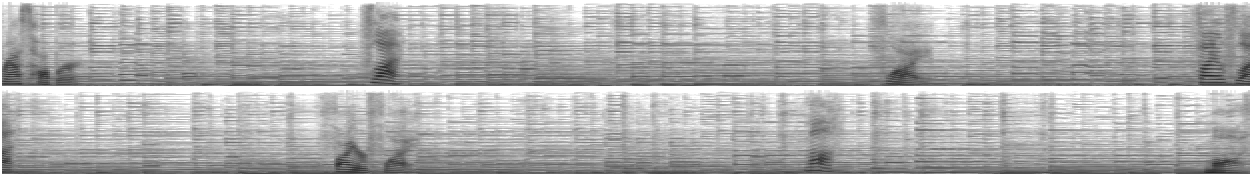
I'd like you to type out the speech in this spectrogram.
Grasshopper. Fly. Fly. Firefly. Firefly. Moth. Moth.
